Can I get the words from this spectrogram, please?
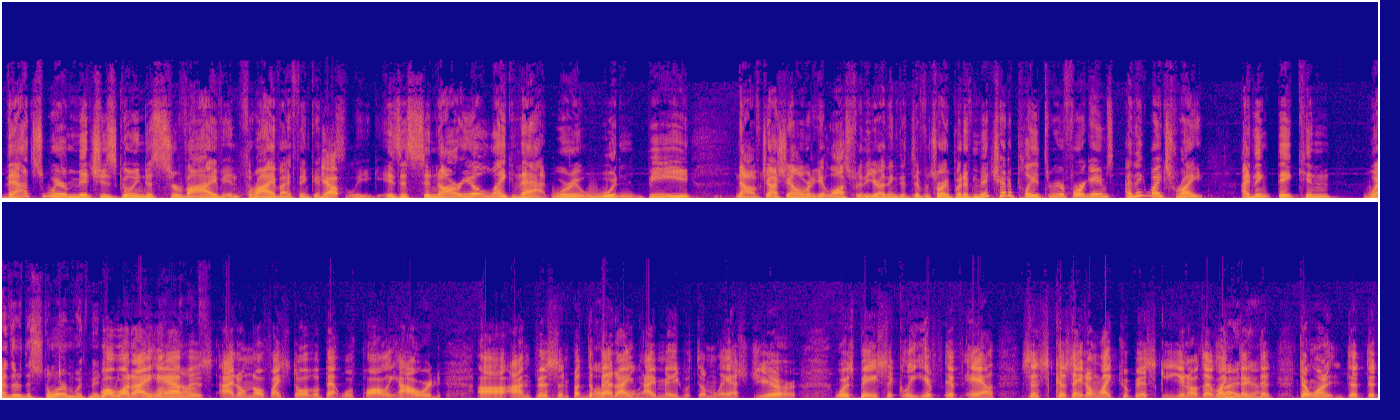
that's where Mitch is going to survive and thrive. I think in Yep. this league is a scenario like that where it wouldn't be. Now, if Josh Allen were to get lost for the year, I think that's a different story. But if Mitch had to play three or four games, I think Mike's right. I think they can weather the storm with Mitch. Well, what I well have enough. is I don't know if I still have a bet with Paulie Howard uh, on Vincent, but the Love bet I, I made with them last year was basically if if Al since because they don't like Trubisky, you know, they're like Right, they, yeah. they, they're one the, the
